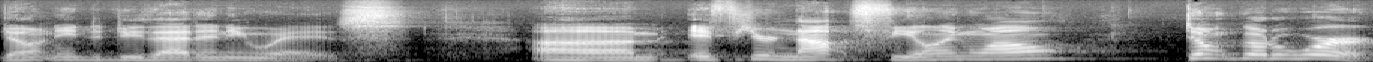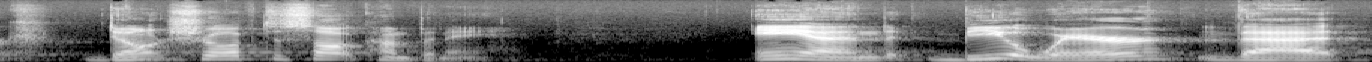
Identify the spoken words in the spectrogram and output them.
don't need to do that anyways. Um, if you're not feeling well, don't go to work, don't show up to Salt Company. And be aware that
